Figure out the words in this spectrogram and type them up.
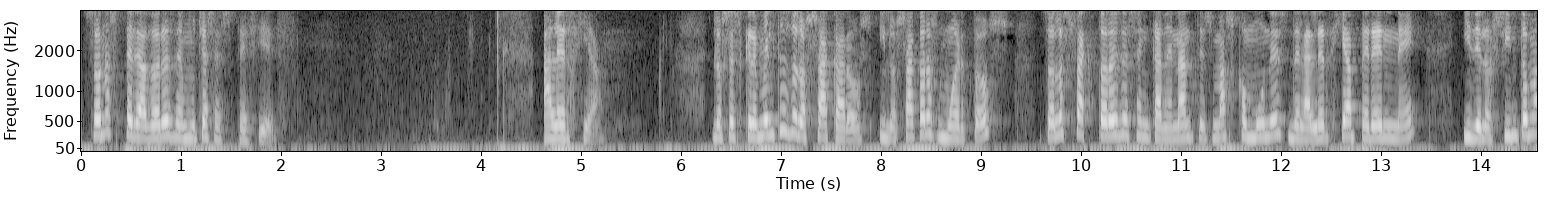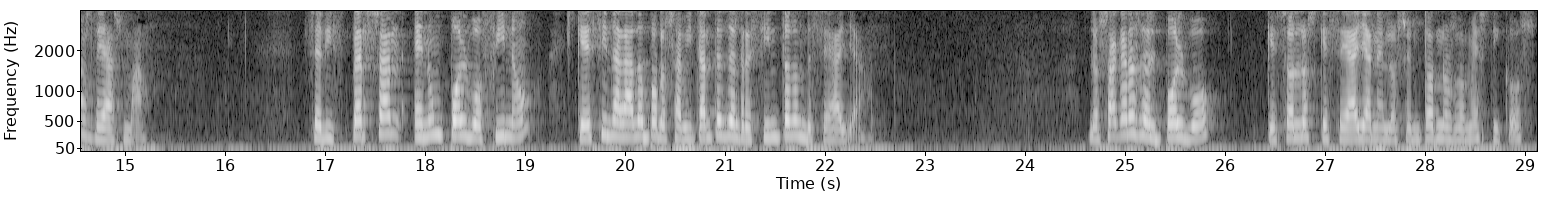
son hospedadores de muchas especies. Alergia. Los excrementos de los ácaros y los ácaros muertos son los factores desencadenantes más comunes de la alergia perenne y de los síntomas de asma. Se dispersan en un polvo fino que es inhalado por los habitantes del recinto donde se halla. Los ácaros del polvo, que son los que se hallan en los entornos domésticos,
